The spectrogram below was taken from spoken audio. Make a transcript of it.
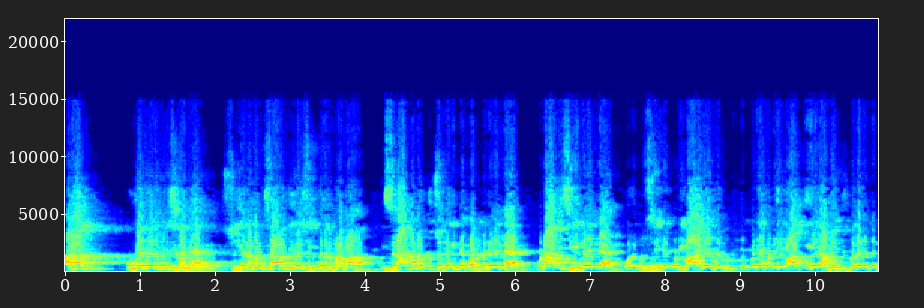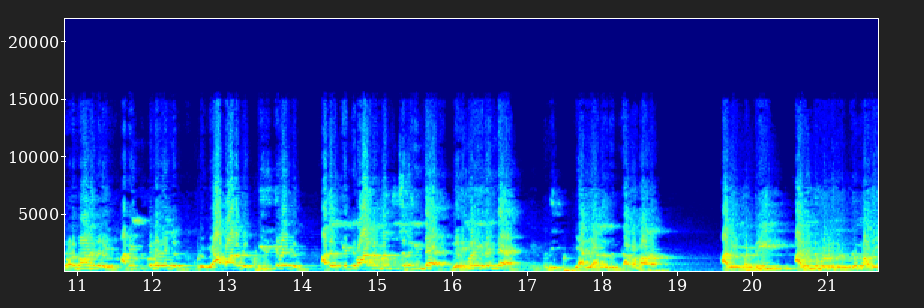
ஆனால் ஒவ்வொருவரும் என்ன சுயநலம் சார்ந்து யோசிப்பதன் மூலமாக. இஸ்லாம் நமக்கு சொல்லுகின்ற பண்புகள் என்ன? குணாதிசயங்கள் என்ன? ஒரு முஸ்லீம் எப்படி வாழ வேண்டும்? எப்படி அவனுடைய வாழ்க்கையை அமைத்துக் கொள்ள வேண்டும்? வருமானங்களை அமைத்துக் கொள்ள வேண்டும்? ஒரு வியாபாரம் எப்படி இருக்க வேண்டும்? அதற்கென்று வாழ்கள் வந்து சொல்லுகின்ற நெறிமுறைகள் என்ன? என்பதை பற்றி அறியாததன் காரணமாக. அதை பற்றி அறிந்து கொள்வதற்கும் அதை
